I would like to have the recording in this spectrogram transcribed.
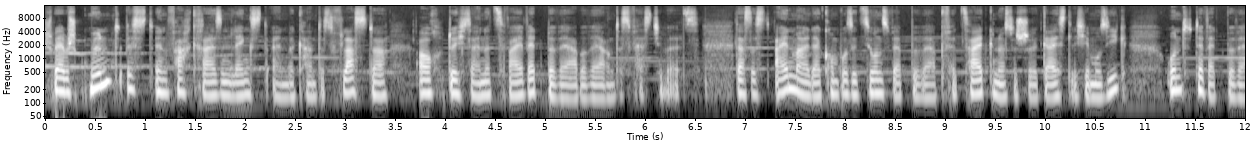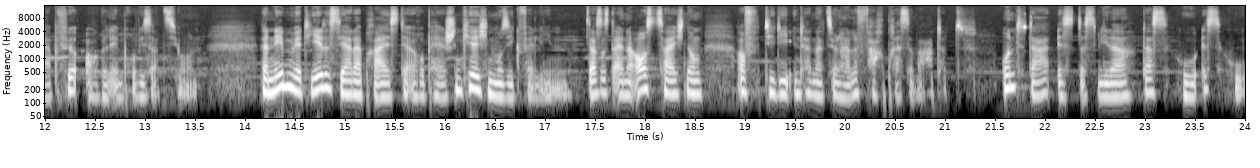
Schwäbisch Gmünd ist in Fachkreisen längst ein bekanntes Pflaster, auch durch seine zwei Wettbewerbe während des Festivals. Das ist einmal der Kompositionswettbewerb für zeitgenössische geistliche Musik und der Wettbewerb für Orgelimprovisation. Daneben wird jedes Jahr der Preis der europäischen Kirchenmusik verliehen. Das ist eine Auszeichnung, auf die die internationale Fachpresse wartet. Und da ist es wieder das Who is Who.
